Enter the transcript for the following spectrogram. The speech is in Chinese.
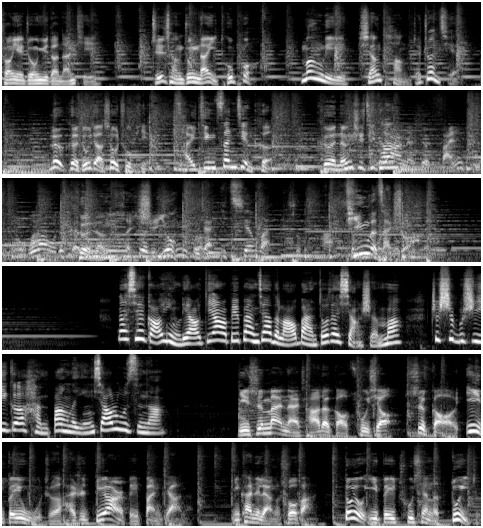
创业中遇到难题，职场中难以突破，梦里想躺着赚钱。乐客独角兽出品，《财经三剑客》可能是鸡汤，可能很实用。听了再说。那些搞饮料第二杯半价的老板都在想什么？这是不是一个很棒的营销路子呢？你是卖奶茶的搞促销，是搞一杯五折还是第二杯半价呢？你看这两个说法，都有一杯出现了对折，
